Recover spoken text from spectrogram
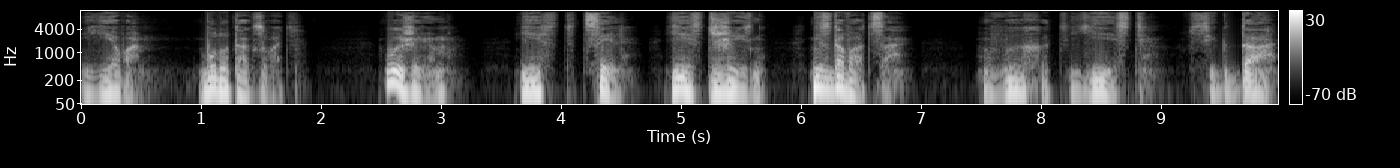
Ева. Буду так звать. Выживем. Есть цель, есть жизнь. Не сдаваться. Выход есть. Всегда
